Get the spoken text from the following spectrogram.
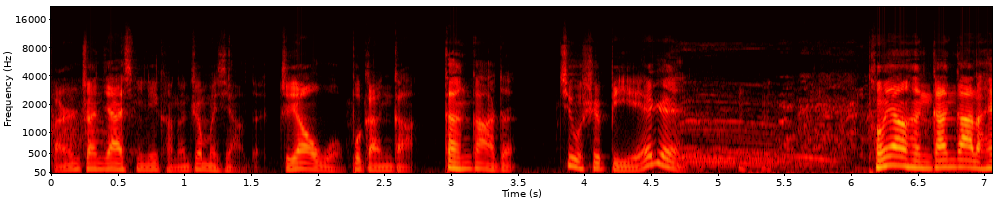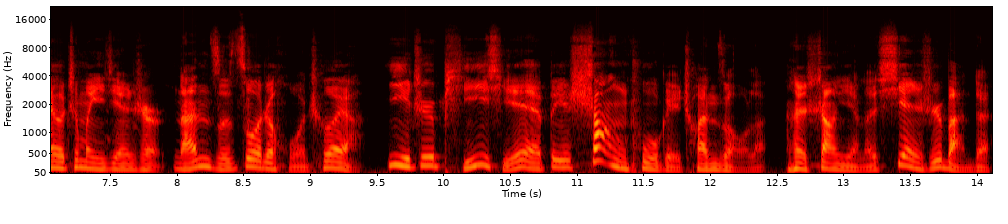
反正专家心里可能这么想的：只要我不尴尬，尴尬的就是别人。同样很尴尬的还有这么一件事儿：男子坐着火车呀。一只皮鞋被上铺给穿走了，上演了现实版的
